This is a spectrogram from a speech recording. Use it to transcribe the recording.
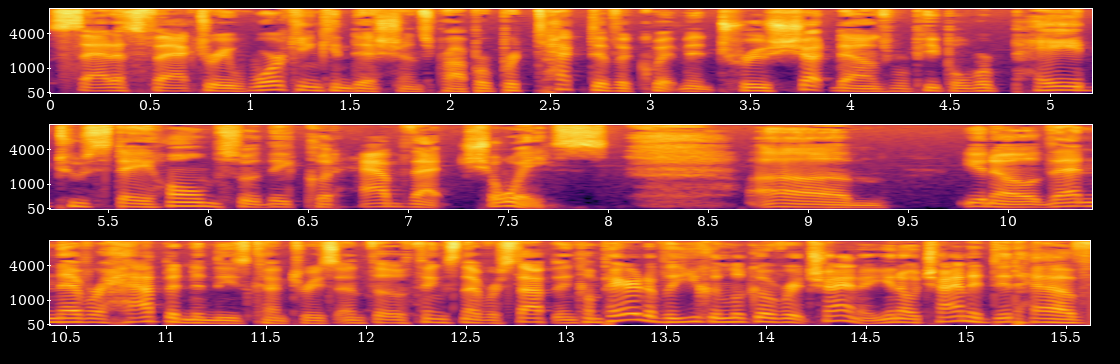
satisfactory working conditions, proper protective equipment, true shutdowns where people were paid to stay home so they could have that choice. Um, you know, that never happened in these countries, and so things never stopped. And comparatively, you can look over at China. You know, China did have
